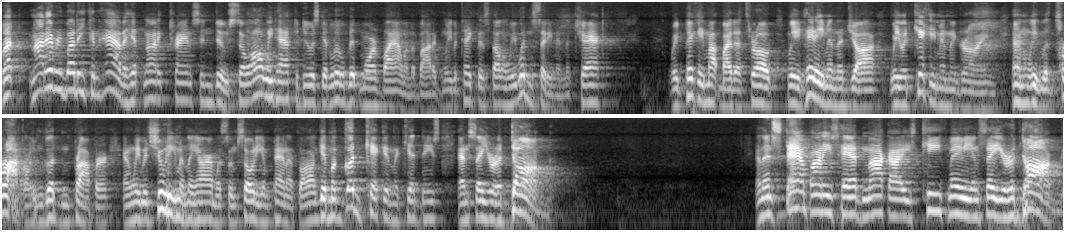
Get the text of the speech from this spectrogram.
But not everybody can have a hypnotic trance induced. So all we'd have to do is get a little bit more violent about it. And we would take this fellow, and we wouldn't sit him in the chair. We'd pick him up by the throat, we'd hit him in the jaw, we would kick him in the groin, and we would throttle him good and proper, and we would shoot him in the arm with some sodium pentothal and give him a good kick in the kidneys and say, You're a dog. And then stamp on his head, knock out his teeth maybe, and say, You're a dog.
